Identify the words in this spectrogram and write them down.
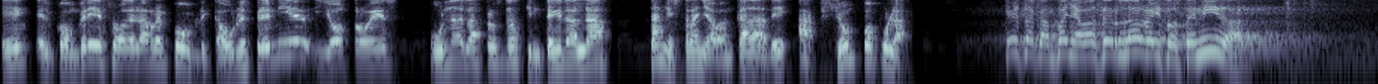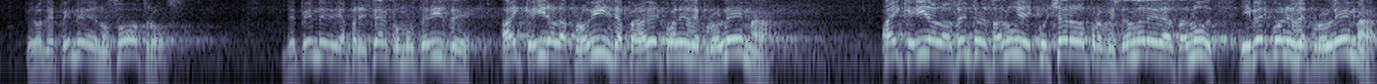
en el Congreso de la República. Uno es premier y otro es una de las personas que integra la tan extraña bancada de Acción Popular. Que esta campaña va a ser larga y sostenida, pero depende de nosotros. Depende de apreciar, como usted dice, hay que ir a la provincia para ver cuál es el problema. Hay que ir a los centros de salud y escuchar a los profesionales de la salud y ver cuál es el problema.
